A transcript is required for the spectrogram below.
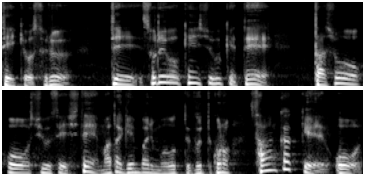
提供する。で、それを研修を受けて、多少こう修正して、また現場に戻っていくって、この三角形を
